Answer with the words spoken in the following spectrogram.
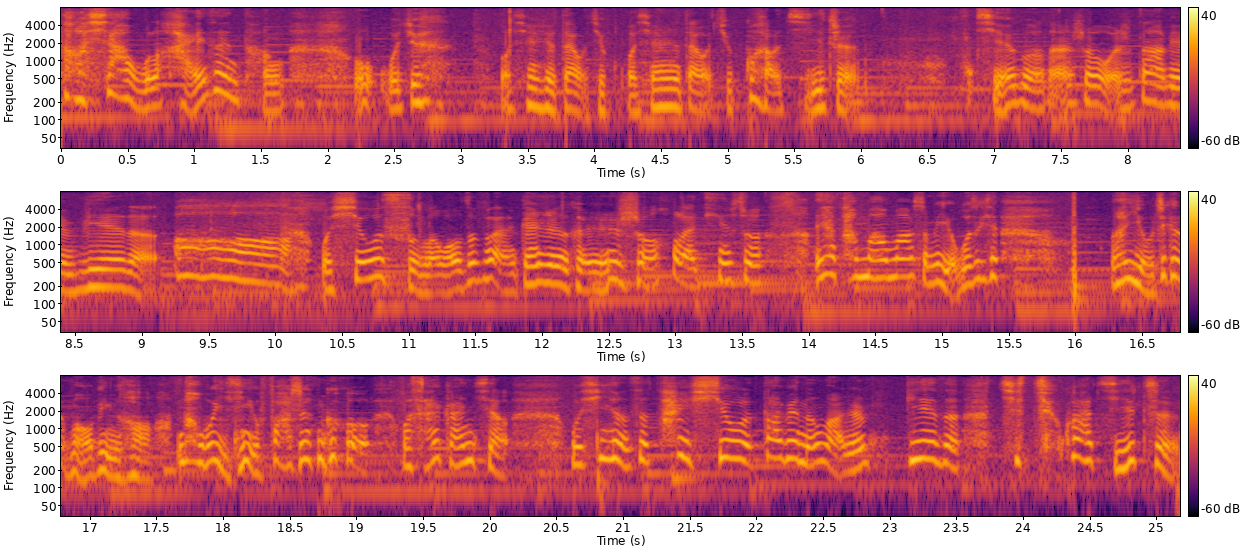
到了下午了还在疼，我我就我先生就带我去，我先生带我去挂了急诊。结果他说我是大便憋的哦，我羞死了，我都不敢跟任何人说。后来听说，哎呀，他妈妈什么有过这些，啊有这个毛病哈，那我已经有发生过，我才敢讲。我心想这太羞了，大便能把人憋的去挂急诊。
